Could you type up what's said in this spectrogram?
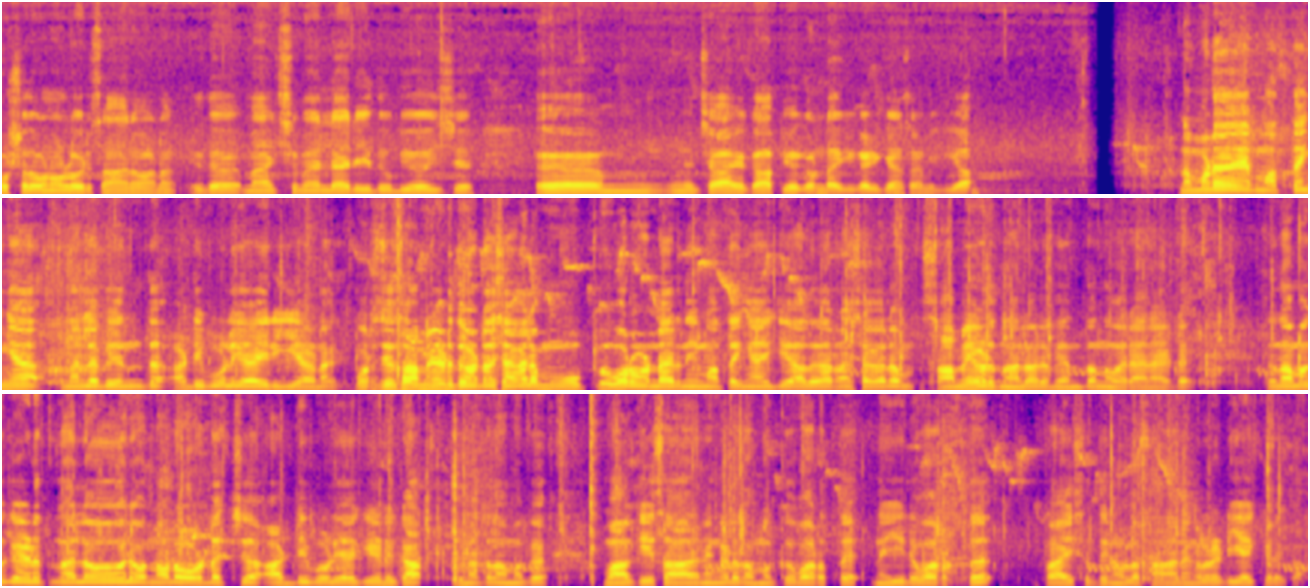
ഔഷധ ഗുണമുള്ള ഒരു സാധനമാണ്. ഇത് മാക്സിമം എല്ലാവരും ഇത് ഉപയോഗിച്ച് ചായ കാപ്പിയൊക്കെ ഉണ്ടാക്കി കഴിക്കാൻ ശ്രമിക്കുക. നമ്മുടെ മത്തങ്ങ നല്ല വെന്ത് അടിപൊളിയായിരിക്കുകയാണ്. കുറച്ച് സമയം എടുത്തു കേട്ടോ. ശകലം മൂപ്പ് കുറവുണ്ടായിരുന്നു ഈ മത്തങ്ങയ്ക്ക്. അത് കാരണം ശകലം സമയം എടുത്തു നല്ലപോലെ വെന്തെന്ന് വരാനായിട്ട്. ഇത് നമുക്ക് എടുത്ത് നല്ലപോലെ ഒന്നുകൂടെ ഉടച്ച് അടിപൊളിയാക്കി എടുക്കാം. എന്നിട്ട് നമുക്ക് ബാക്കി സാധനങ്ങൾ നമുക്ക് വറുത്ത് നെയ്യിൽ വറുത്ത് പായസത്തിനുള്ള സാധനങ്ങൾ റെഡിയാക്കി എടുക്കാം.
